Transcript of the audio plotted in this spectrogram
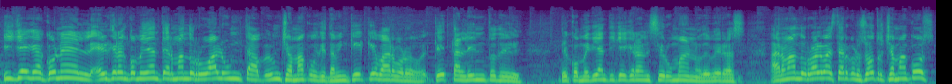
Y llega con él el gran comediante Armando Rual, un, un chamaco que también, qué, qué bárbaro, qué talento de, de comediante y qué gran ser humano, de veras. Armando Rual va a estar con nosotros, chamacos.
